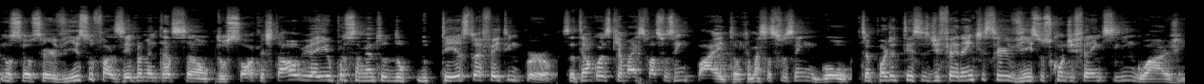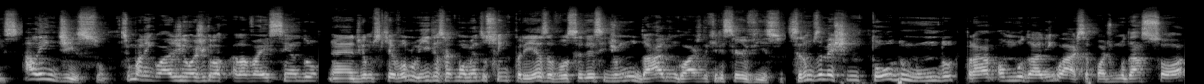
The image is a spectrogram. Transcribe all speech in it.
no seu serviço fazer implementação do socket e tal, e aí o processamento do, do, texto é feito em Perl. Você tem uma coisa que é mais fácil fazer em Python, que é mais fácil fazer em Go. Você pode ter esses diferentes serviços com diferentes linguagens. Além disso, se uma linguagem hoje ela vai sendo, é, digamos que evoluída em um certo momento da sua empresa, você decide mudar a linguagem daquele serviço. Você não precisa mexer em todo mundo para mudar a linguagem. Você pode mudar só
